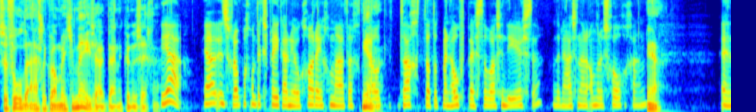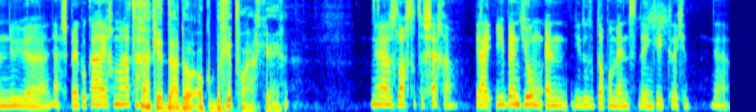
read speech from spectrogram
Ze voelde eigenlijk wel met je mee, zou je bijna kunnen zeggen. Ja, ja, het is grappig, want ik spreek haar nu ook gewoon regelmatig. Terwijl ik dacht dat het mijn hoofdpesten was in de eerste. Want daarna is ze naar een andere school gegaan. Ja. En nu uh, ja, spreken we elkaar regelmatig. Maar heb je daardoor ook begrip voor haar gekregen? Ja, dat is lastig te zeggen. Ja, je bent jong en je doet op dat moment, denk ik, dat je, ja,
